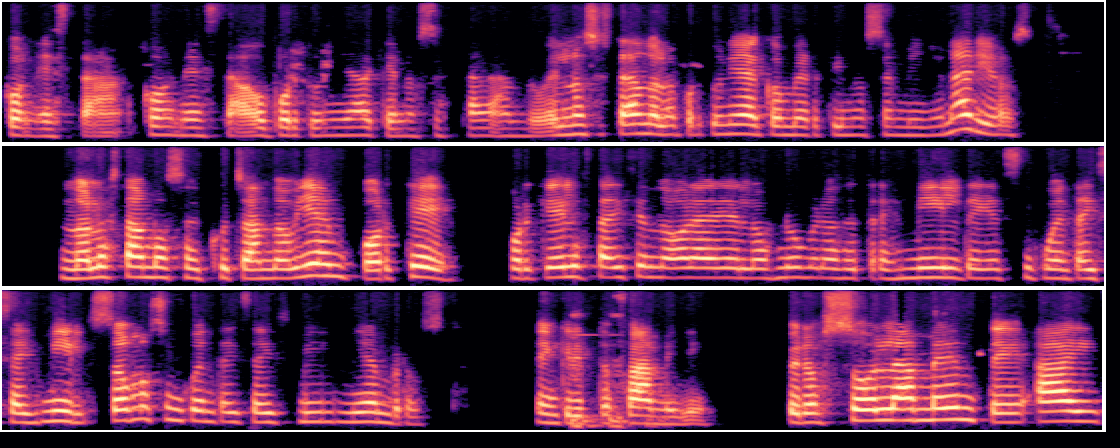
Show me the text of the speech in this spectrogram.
con esta, con esta oportunidad que nos está dando. Él nos está dando la oportunidad de convertirnos en millonarios. No lo estamos escuchando bien, ¿por qué? Porque él está diciendo ahora de los números de 3.000, de 56.000. Somos 56.000 miembros en Crypto Family, pero solamente hay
